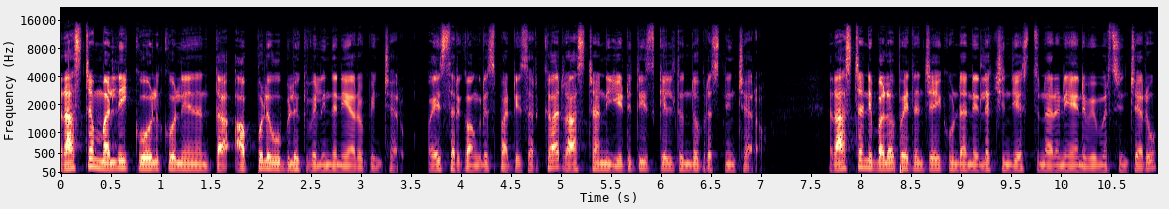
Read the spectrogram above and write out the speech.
రాష్ట్రం మళ్ళీ కోలుకోలేనంత అప్పుల ఊబిలోకి వెళ్ళిందని ఆరోపించారు. వైఎస్సార్ కాంగ్రెస్ పార్టీ సర్కార్ రాష్ట్రాన్ని ఎటు తీసుకెళ్తుందో ప్రశ్నించారు. రాష్ట్రాన్ని బలోపేతం చేయకుండా నిర్లక్ష్యం చేస్తున్నారని ఆయన విమర్శించారు.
